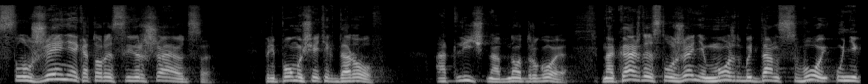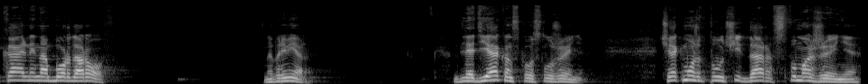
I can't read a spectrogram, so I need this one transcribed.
Служения, которые совершаются при помощи этих даров, отлично одно от другое. На каждое служение может быть дан свой уникальный набор даров. Например, для диаконского служения человек может получить дар вспоможения,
